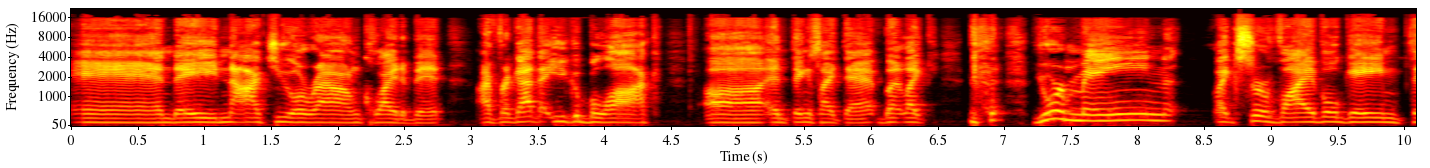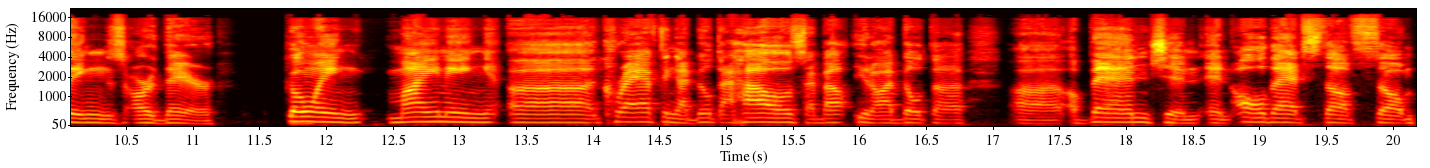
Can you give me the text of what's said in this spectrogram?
and they knocked you around quite a bit. I forgot that you could block uh and things like that. But like your main like survival game things are there. Going mining, uh crafting. I built a house. I built, you know, I built a uh, a bench and and all that stuff. So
